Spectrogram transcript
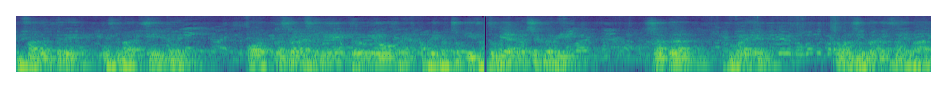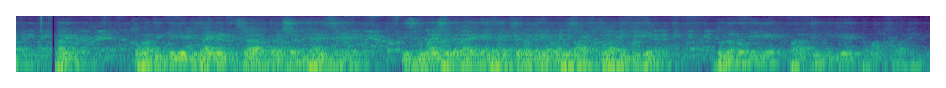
हिफाजत करें, उसके बाद सेल करें। और कस्टमर्स के लिए ज़रूरी हो अपने बच्चों की रुपया कलेक्शन पर भी शानदार हमारे कमर सुल्तानी साहिबा, भाई खवातीन के लिए डिज़ाइनर स्टार कलेक्शन डिज़ाइन से इस नुमाइश में लगाए गए हैं इससे बढ़कर एक खवातीन के लिए। दुल्हनों के लिए बारातियों के लिए तमाम खवातीन के लिए।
